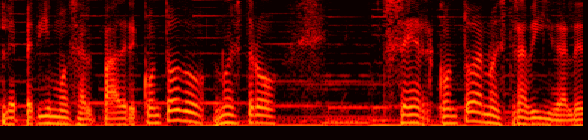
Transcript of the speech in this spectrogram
le pedimos al Padre con todo nuestro ser, con toda nuestra vida, le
